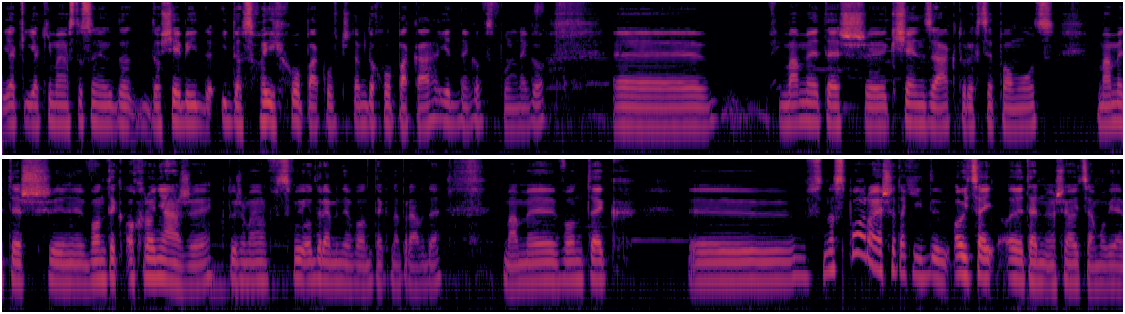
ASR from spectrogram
jak, jaki mają stosunek do, do siebie i do, i do swoich chłopaków, czy tam do chłopaka jednego wspólnego. E, mamy też e, księdza, który chce pomóc. Mamy też e, wątek ochroniarzy, którzy mają swój odrębny wątek naprawdę. Mamy wątek e, no sporo jeszcze takich ojca, i- ten jeszcze ojca mówię,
